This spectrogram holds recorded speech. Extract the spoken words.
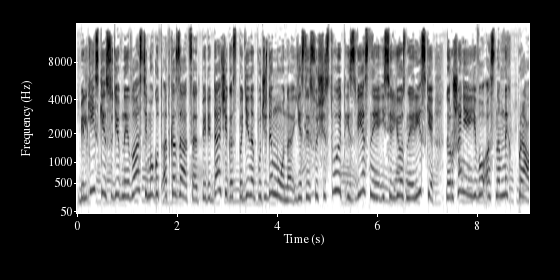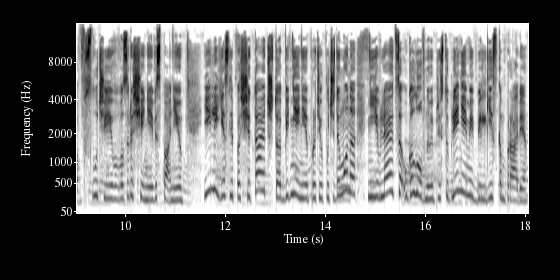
Бельгийские судебные власти могут отказаться от передачи господина Пучдемона, если существуют известные и серьезные риски нарушения его основных прав в случае его возвращения в Испанию. Или если посчитают, что обвинения против Пучдемона не являются уголовными преступлениями в бельгийском праве.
